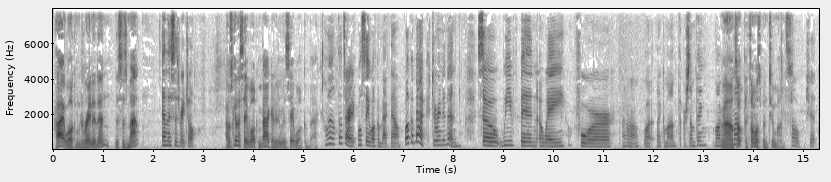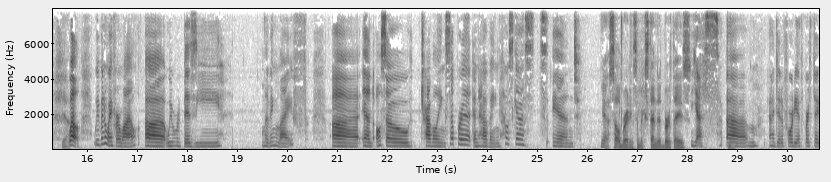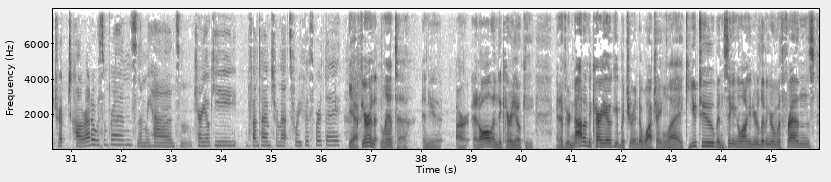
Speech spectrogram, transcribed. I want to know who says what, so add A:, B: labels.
A: Hi, welcome to Rain It In. This is Matt.
B: And this is Rachel.
A: I was going to say welcome back. I didn't even say welcome back.
B: Well, that's all right. We'll say welcome back now. Welcome back to Rain It In. So we've been away for, I don't know, what, like a month or something? Longer
A: Well,
B: than
A: it's,
B: a
A: al-
B: month?
A: it's almost been two months.
B: Oh, shit.
A: Yeah.
B: Well, we've been away for a while. Uh, we were busy living life uh, and also traveling separate and having house guests. And
A: Yeah, celebrating some extended birthdays.
B: yes,
A: Yeah.
B: um, I did a 40th birthday trip to Colorado with some friends. And then we had some karaoke fun times for Matt's 45th birthday.
A: Yeah, if you're in Atlanta and you are at all into karaoke, and if you're not into karaoke but you're into watching like YouTube and singing along in your living room with friends,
